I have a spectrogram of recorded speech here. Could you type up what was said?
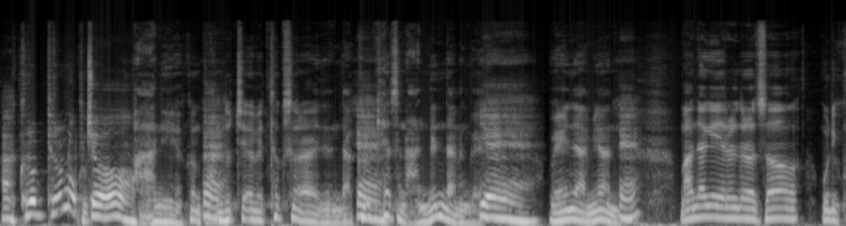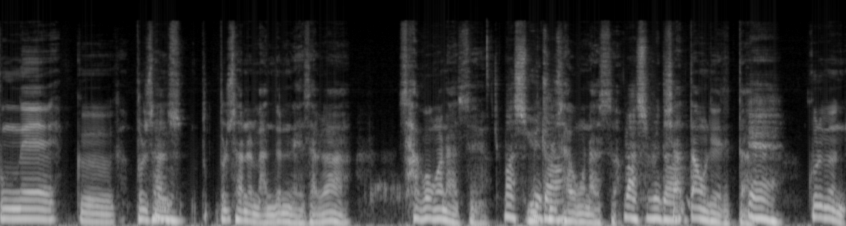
아 그럴 필요는 없죠. 아니에요. 그건 예. 반도체업의 특성을 알아야 된다. 그렇게 예. 해서는 안 된다는 거예요. 예, 왜냐하면 예, 만약에 예를 들어서 우리 국내 그 음. 불산 불산을 만드는 회사가 사고가 났어요. 맞습니다. 유출 사고 났어. 맞습니다. 샷다운을 해야 됐다. 예, 그러면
